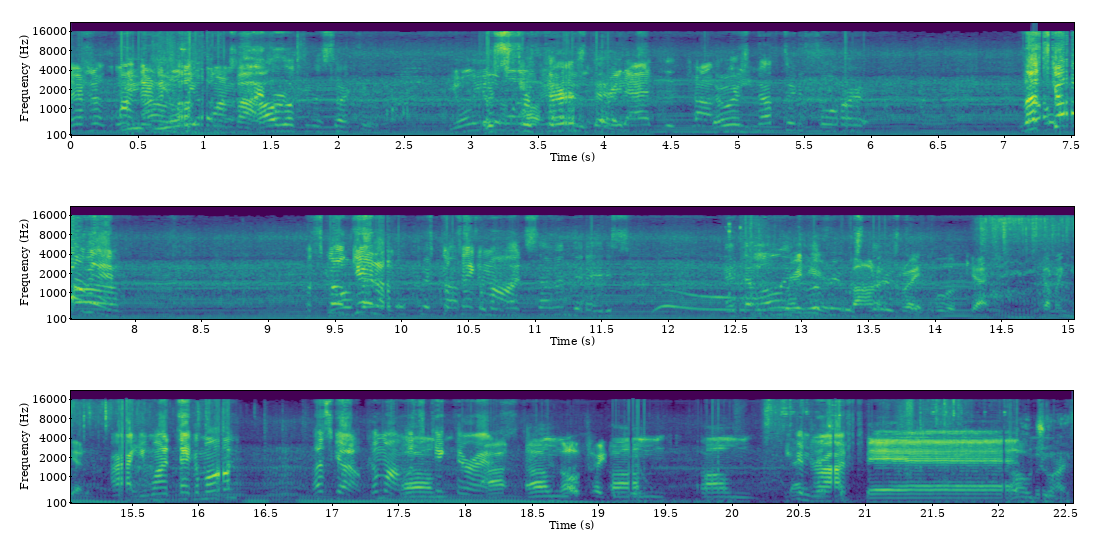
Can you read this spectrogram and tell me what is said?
There's a one, there's a close one by. I'll look in a second. The only This is for I have is Thursday. right at the top. There was seat. nothing for. Let's go Uh, then! Let's go get him! Let's go take for him on. next seven days. And the only Right here. was Found a Thursday. crate full of cash. Come and get it. Alright, you wanna take him on? Let's go, come on, let's Um, kick their ass. uh, um, I'll take um, um, You can drive. a Bad. I'll drive.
